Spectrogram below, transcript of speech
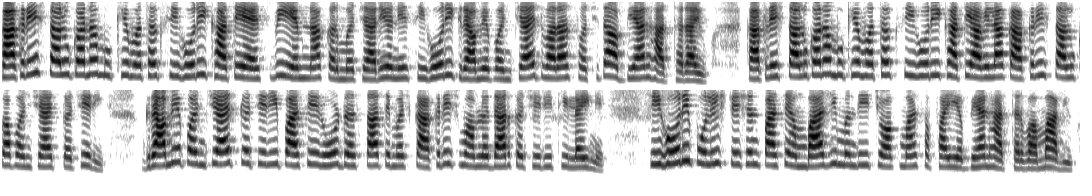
કાંકરેજ તાલુકાના મુખ્ય મથક સિહોરી ખાતે એસબીએમના કર્મચારી અને સિહોરી ગ્રામ્ય પંચાયત દ્વારા સ્વચ્છતા અભિયાન હાથ ધરાયું. કાંકરેજ તાલુકાના મુખ્ય મથક સિહોરી ખાતે આવેલા કાંકરેજ તાલુકા પંચાયત કચેરી, ગ્રામ્ય પંચાયત કચેરી પાસે રોડ રસ્તા તેમજ કાંકરેજ મામલતદાર કચેરીથી લઈને સિહોરી પોલીસ સ્ટેશન પાસે અંબાજી મંદિર ચોકમાં સફાઈ અભિયાન હાથ ધરવામાં આવ્યું.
